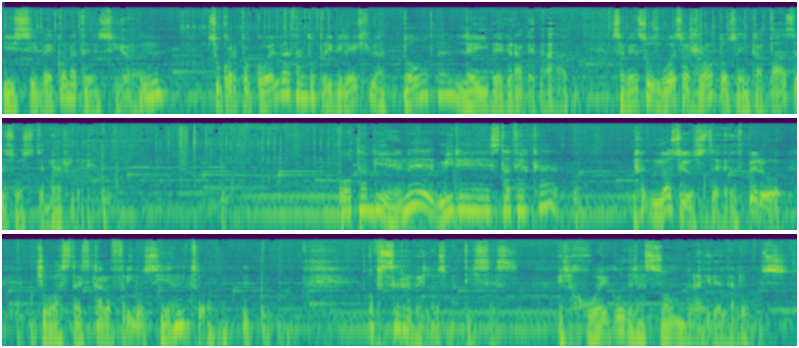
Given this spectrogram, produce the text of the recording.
Y si ve con atención, su cuerpo cuelga dando privilegio a toda ley de gravedad. Se ven sus huesos rotos e incapaz de sostenerle. O también, eh, mire esta de acá. No sé usted, pero yo hasta escalofrío siento. Observe los matices, el juego de la sombra y de la luz.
